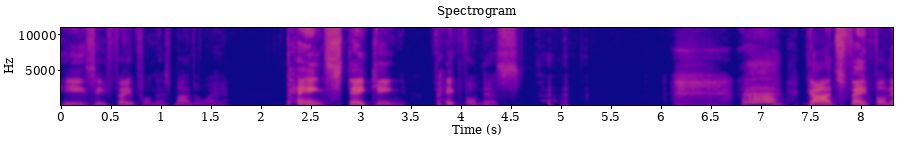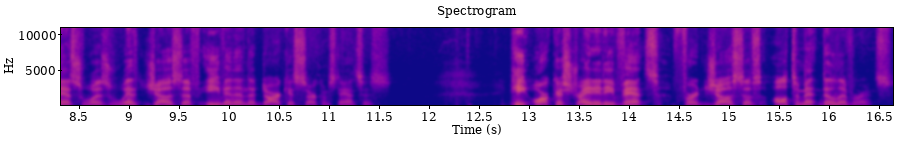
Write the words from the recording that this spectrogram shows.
easy faithfulness, by the way, painstaking faithfulness. God's faithfulness was with Joseph even in the darkest circumstances. He orchestrated events for Joseph's ultimate deliverance.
